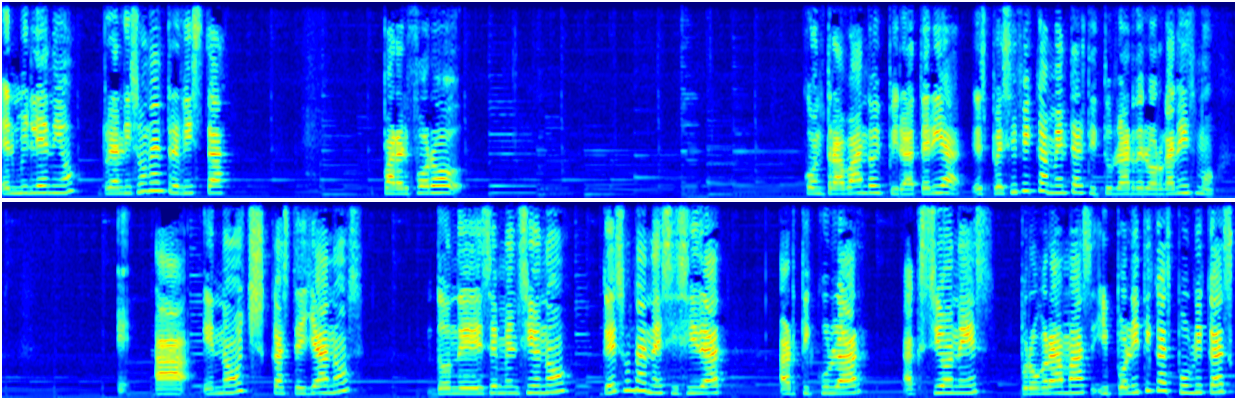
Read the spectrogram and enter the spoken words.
El Milenio realizó una entrevista para el foro contrabando y piratería, específicamente al titular del organismo, eh, a Enoch Castellanos, donde se mencionó que es una necesidad articular acciones, programas y políticas públicas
